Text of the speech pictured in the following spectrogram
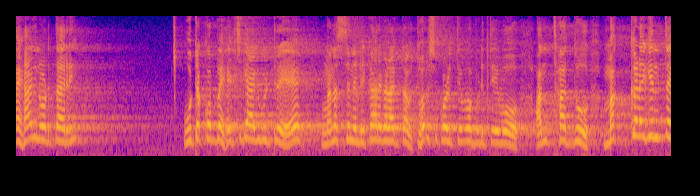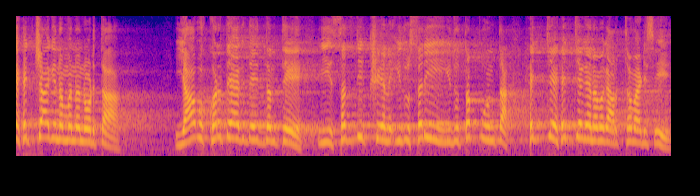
ಹೇಗೆ ನೋಡ್ತಾರ್ರಿ? ಊಟಕ್ಕೊಬ್ಬ ಹೆಚ್ಚಿಗೆ ಆಗಿಬಿಟ್ರೆ ಮನಸ್ಸಿನ ವಿಕಾರಗಳಾಗ್ತಾವೆ ತೋರಿಸಿಕೊಳ್ತೀವೋ ಬಿಡ್ತೀವೋ ಅಂಥದ್ದು ಮಕ್ಕಳಿಗಿಂತ ಹೆಚ್ಚಾಗಿ ನಮ್ಮನ್ನು ನೋಡ್ತಾ. ಯಾವ ಕೊರತೆ ಆಗದೆ ಇದ್ದಂತೆ ಈ ಸದ್ದೀಕ್ಷೆಯನ್ನು ಇದು ಸರಿ, ಇದು ತಪ್ಪು ಅಂತ ಹೆಜ್ಜೆ ಹೆಜ್ಜೆಗೆ ನಮಗೆ ಅರ್ಥ ಮಾಡಿಸಿ.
